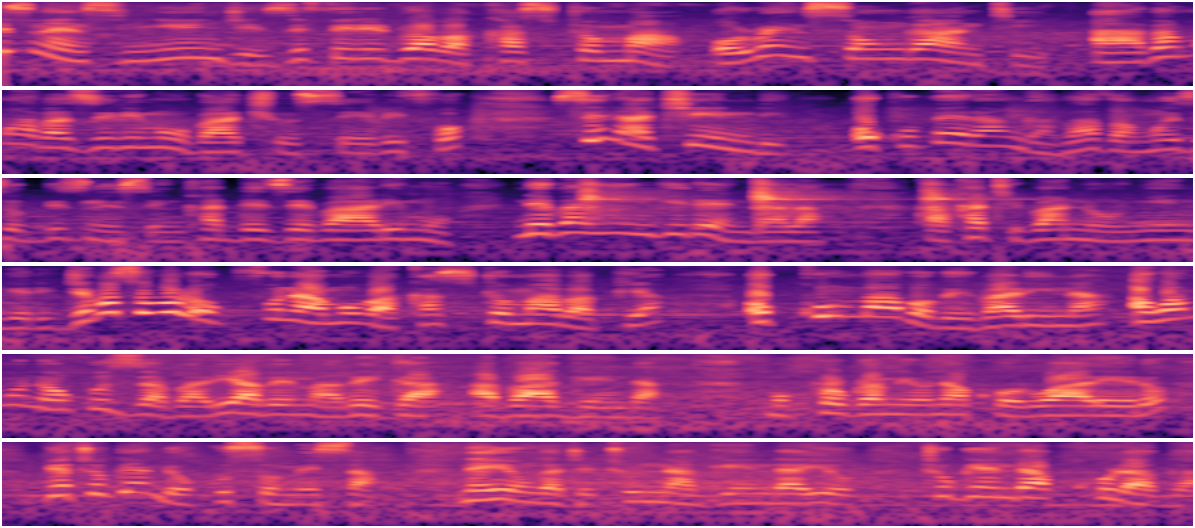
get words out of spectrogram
bizinensi nnyingi zifiiriddwa bakasitoma olw'ensonga nti abamu abazirimu bakyusa ebifo sinakindi okubeera nga baava mu ezo bizinensi enkadde ze baalimu ne bayingira endala. Kakati banoonya engeri. Gye basobola okufunamu bakasitoma abapya okukuuma abo be balina awamu n'okuzza bali ab'emabega abaagenda. Mu puroguramu y'olunaku olwaleero bye tugenda okusomesa. Naye nga tetunnagendayo tugenda kulaga.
